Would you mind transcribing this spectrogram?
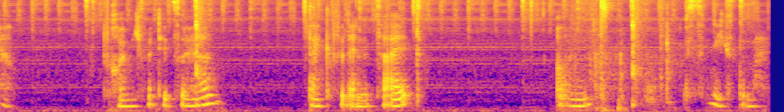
ja, freue mich von dir zu hören. Danke für deine Zeit und bis zum nächsten Mal.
